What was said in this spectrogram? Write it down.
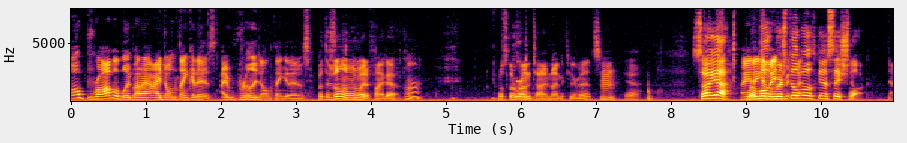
Oh, probably, but I, I don't think it is. I really don't think it is. But there's only one way to find out. Mm. What's the runtime? 93 minutes? Mm. Yeah. So yeah, I we're, both, we're me- still both gonna say schlock. No.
